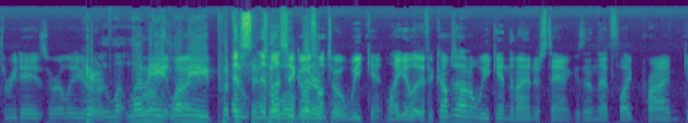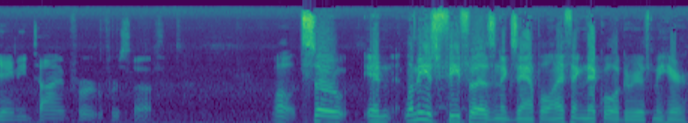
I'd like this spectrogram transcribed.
three days early? Or, Here, l- let or me what? let me put Un- this into unless a it goes better- onto a weekend. Like if it comes out on a weekend, then I understand because then that's like prime gaming time for for stuff. Well, so in let me use FIFA as an example, and I think Nick will agree with me here.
